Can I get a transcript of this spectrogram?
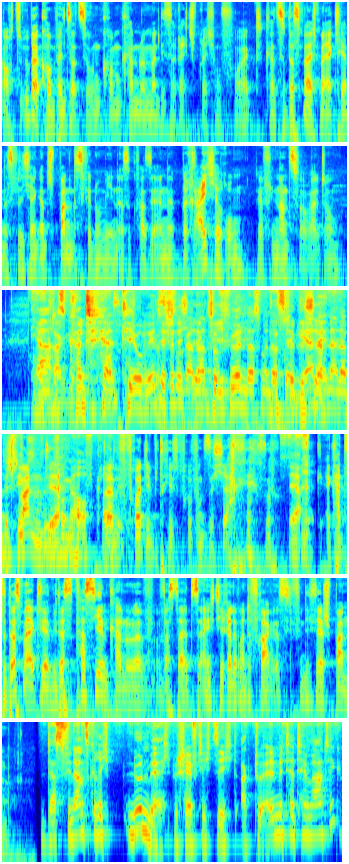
auch zu Überkompensationen kommen kann, wenn man dieser Rechtsprechung folgt. Kannst du das vielleicht mal erklären? Das finde ich ein ganz spannendes Phänomen, also quasi eine Bereicherung der Finanzverwaltung. Ja, das könnte ja theoretisch sogar dazu führen, dass man das, das ja gerne ja in einer Betriebsprüfung ja. aufgreift. Dann freut die Betriebsprüfung sich ja. so. ja. Kannst du das mal erklären, wie das passieren kann oder was da jetzt eigentlich die relevante Frage ist? Finde ich sehr spannend. Das Finanzgericht Nürnberg beschäftigt sich aktuell mit der Thematik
